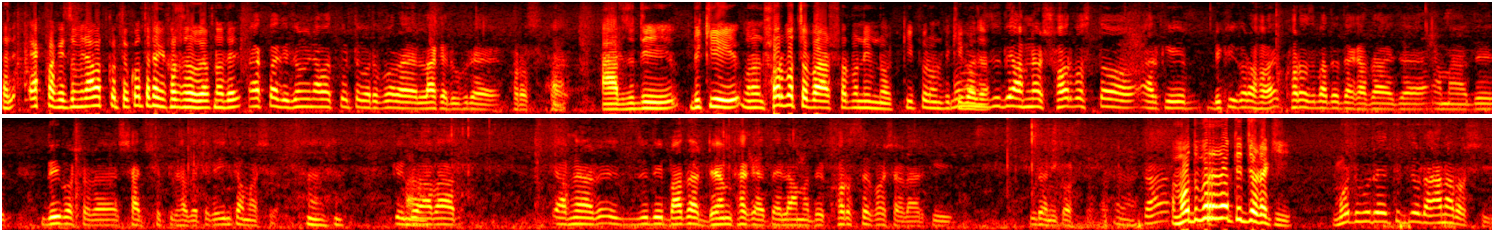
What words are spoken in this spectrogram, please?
তাহলে এক পাখি জমির আবাদ করতে কত টাকা খরচ হবে আপনাদের? এক পাখি জমিন আবাদ করতে পারে পরে লাখের উপরে খরচ হয়। আর যদি বিক্রি মানে সর্বোচ্চ বা সর্বনিম্ন কি পরিমাণ বিক্রি করা যায়? যদি আপনার সর্বোচ্চ আর কি বিক্রি করা হয় খরচ বাদে দেখা যায় যে আমাদের দুই বছরে ষাট সত্তর হাজার টাকা ইনকাম আসে। হ্যাঁ হ্যাঁ। কিন্তু আবার আপনার যদি বাজার ড্যাম থাকে তাহলে আমাদের খরচের পয়সাটা আর কি উঠানি কষ্ট। হয়। মধুপুরের ঐতিহ্যটা কি? মধুপুরের ঐতিহ্যটা আনারসি।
